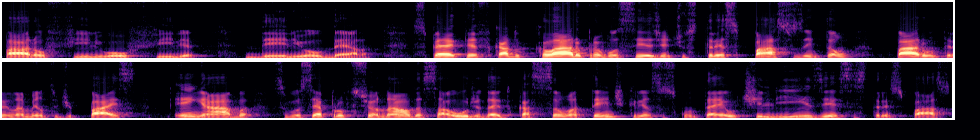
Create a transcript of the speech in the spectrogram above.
para o filho ou filha dele ou dela. Espero que tenha ficado claro para vocês, gente, os três passos então para um treinamento de pais em aba. Se você é profissional da saúde, da educação, atende crianças com TEA, utilize esses três passos.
